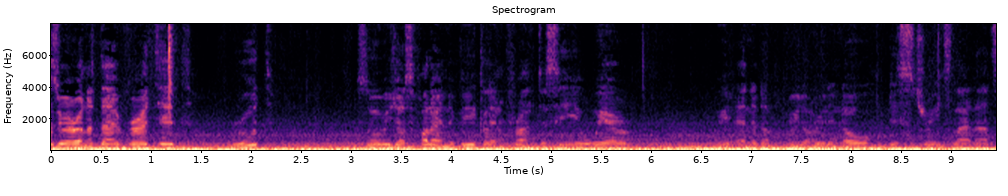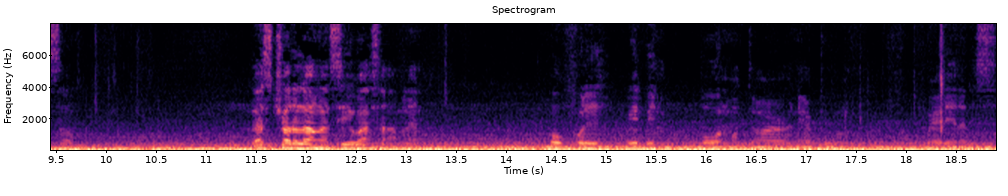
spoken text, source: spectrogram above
Guys we're on a diverted route. So we're just following the vehicle in front to see where we ended up. We don't really know these streets like that so let's trot along and see what's happening. Hopefully we've been Bournemouth or uh, near Poole we're at the end of this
